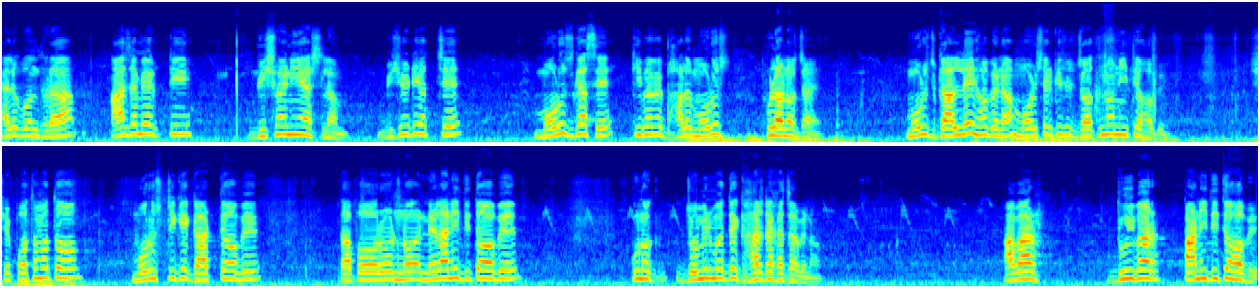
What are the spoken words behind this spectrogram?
হ্যালো বন্ধুরা, আজ আমি একটি বিষয় নিয়ে আসলাম। বিষয়টি হচ্ছে মরুচ গাছে কীভাবে ভালো মরুচ ফুলানো যায়। মরুচ গাড়লেই হবে না, মরুচের কিছু যত্ন নিতে হবে। সে প্রথমত মরুচটিকে গাড়তে হবে, তারপর ওর নেলানি দিতে হবে, কোনো জমির মধ্যে ঘাস দেখা যাবে না। আবার দুইবার পানি দিতে হবে।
